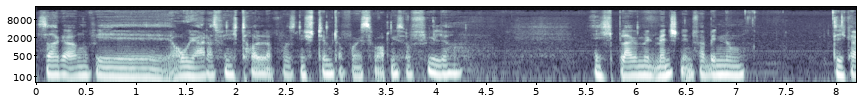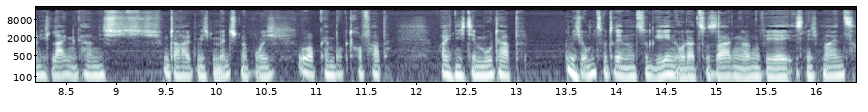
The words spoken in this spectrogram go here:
sage irgendwie, oh ja, das finde ich toll, obwohl es nicht stimmt, obwohl ich es überhaupt nicht so fühle. Ich bleibe mit Menschen in Verbindung, die ich gar nicht leiden kann. Ich unterhalte mich mit Menschen, obwohl ich überhaupt keinen Bock drauf habe, weil ich nicht den Mut habe, mich umzudrehen und zu gehen oder zu sagen, irgendwie, hey, ist nicht meins.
